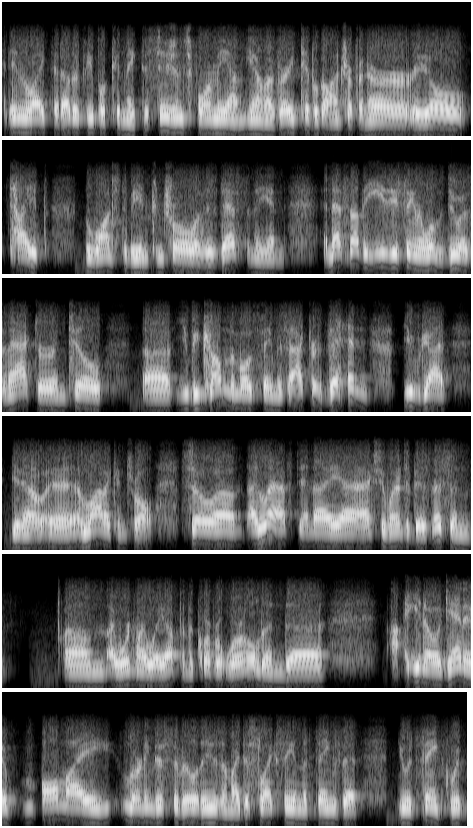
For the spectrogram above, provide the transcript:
I didn't like that other people could make decisions for me. I'm, you know, I'm a very typical entrepreneurial type who wants to be in control of his destiny, and and that's not the easiest thing in the world to do as an actor until uh, you become the most famous actor. Then you've got, you know, a, a lot of control. So uh, I left, and I uh, actually went into business and um, I worked my way up in the corporate world, and uh, I, you know, again, it, all my learning disabilities and my dyslexia and the things that you would think would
